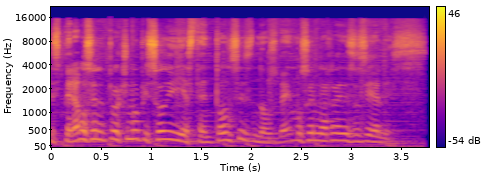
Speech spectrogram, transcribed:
Te esperamos en el próximo episodio y hasta entonces nos vemos en las redes sociales.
